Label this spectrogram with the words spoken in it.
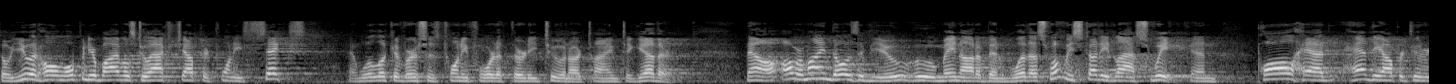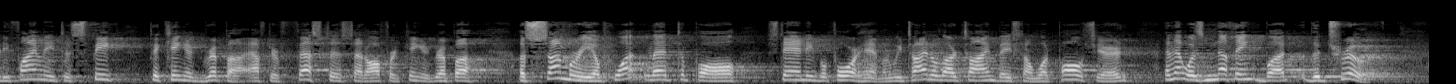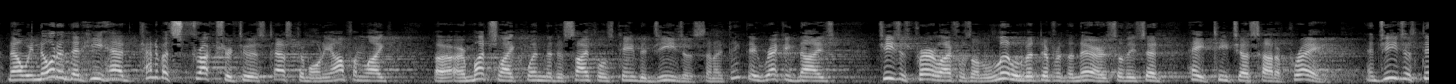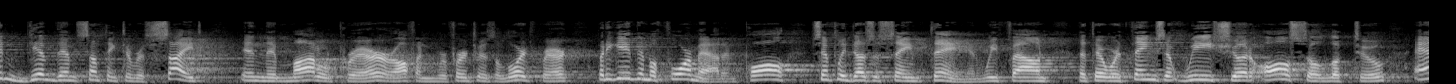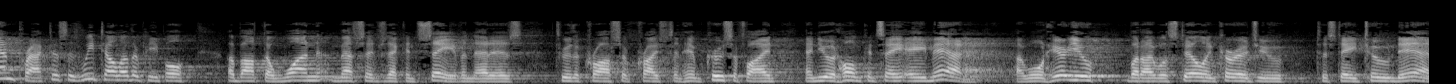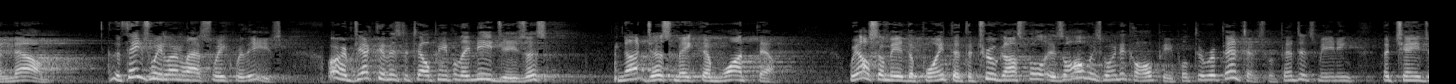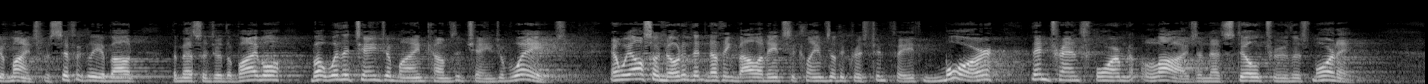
So you at home, open your Bibles to Acts chapter 26, and we'll look at verses 24 to 32 in our time together. Now, I'll remind those of you who may not have been with us what we studied last week. And Paul had had the opportunity finally to speak to King Agrippa after Festus had offered King Agrippa a summary of what led to Paul standing before him. And we titled our time based on what Paul shared, and that was nothing but the truth. Now we noted that he had kind of a structure to his testimony, often like, uh, or much like when the disciples came to Jesus. And I think they recognized Jesus' prayer life was a little bit different than theirs, so they said, hey, teach us how to pray. And Jesus didn't give them something to recite in the model prayer, or often referred to as the Lord's Prayer, but he gave them a format, and Paul simply does the same thing. And we found that there were things that we should also look to and practice as we tell other people about the one message that can save, and that is through the cross of Christ and Him crucified. And you at home can say, Amen. I won't hear you, but I will still encourage you to stay tuned in. Now, the things we learned last week were these. Our objective is to tell people they need Jesus, not just make them want them. We also made the point that the true gospel is always going to call people to repentance. Repentance meaning a change of mind, specifically about the message of the Bible, but with a change of mind comes a change of ways. And we also noted that nothing validates the claims of the Christian faith more than transformed lives, and that's still true this morning.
